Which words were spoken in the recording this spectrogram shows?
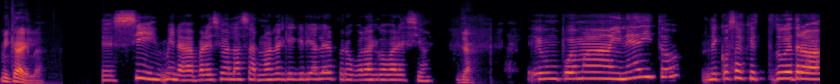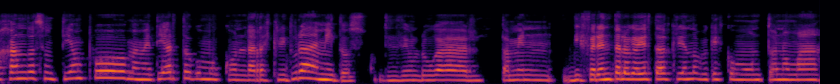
Micaela. eh, sí, mira, apareció al azar, no era el que quería leer, pero por algo apareció. Ya. Es un poema inédito de cosas que estuve trabajando hace un tiempo. Me metí harto como con la reescritura de mitos, desde un lugar también diferente a lo que había estado escribiendo, porque es como un tono más,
